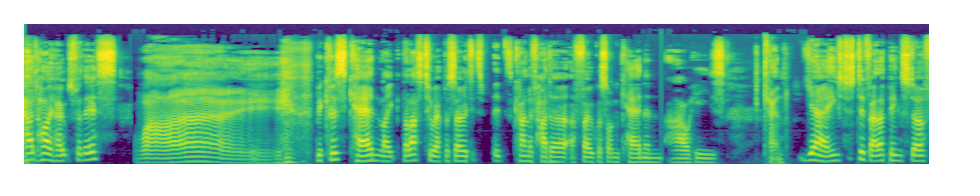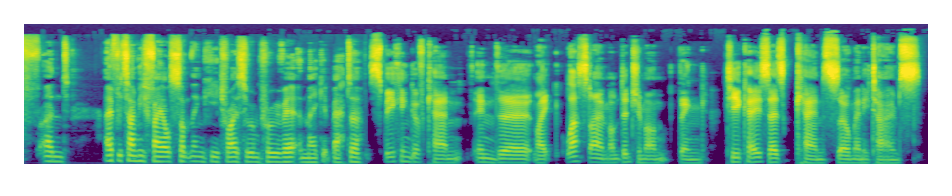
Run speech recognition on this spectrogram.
had high hopes for this. Why? because Ken, like the last two episodes, it's it's kind of had a, a focus on Ken and how he's Ken. yeah, he's just developing stuff and every time he fails something he tries to improve it and make it better. Speaking of Ken, in the like last time on Digimon thing, TK says Ken so many times.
